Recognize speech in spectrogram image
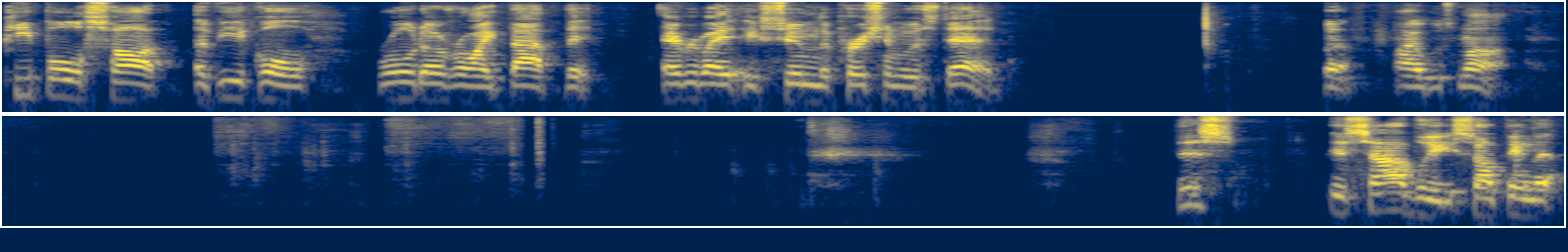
People saw a vehicle rolled over like that that everybody assumed the person was dead but I was not. This is sadly something that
